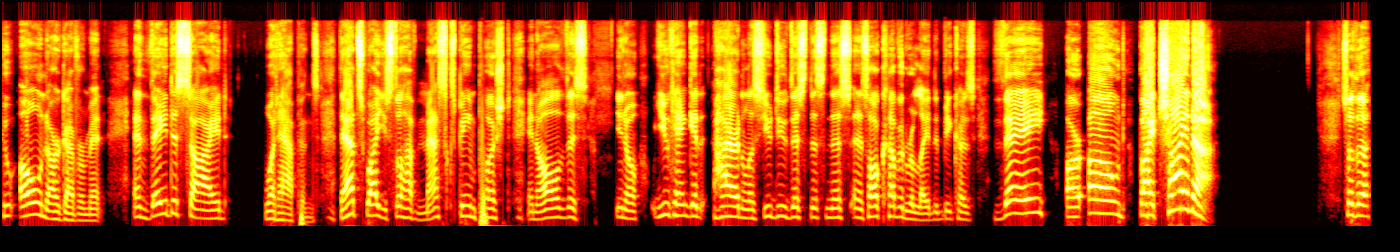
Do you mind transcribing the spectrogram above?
who own our government, and they decide what happens. That's why you still have masks being pushed and all this. You know, you can't get hired unless you do this, this, and this, and it's all COVID related because they are owned by China. So the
